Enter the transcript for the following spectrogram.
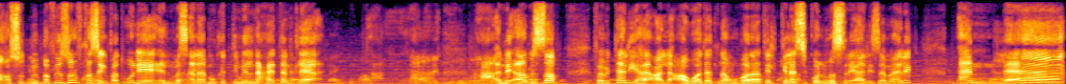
أقصد بيبقى في ظروف خاصة. فتقول إيه المسألة ممكن تميل الثانية تلاقيها آه بالظبط. فبالتالي عودتنا مباراة الكلاسيكو المصري أهلي زمالك أن لا آه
